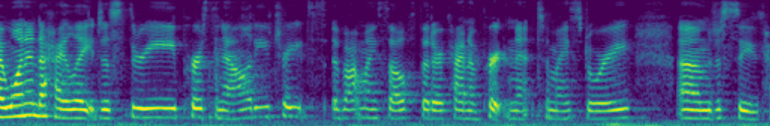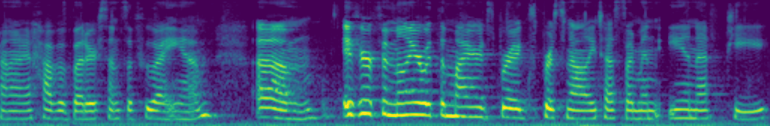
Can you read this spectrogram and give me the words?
I wanted to highlight just three personality traits about myself that are kind of pertinent to my story, um, just so you kind of have a better sense of who I am. Um, if you're familiar with the Myers Briggs personality test, I'm an ENFP,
